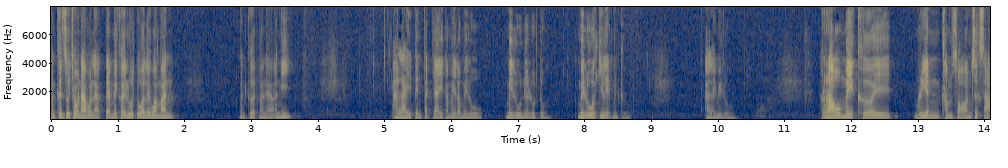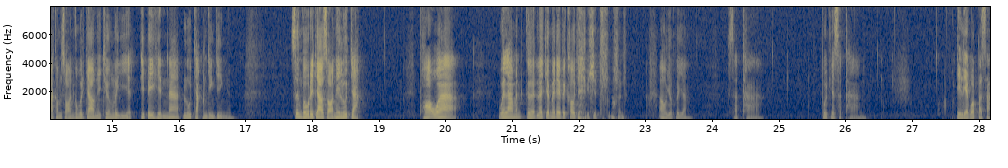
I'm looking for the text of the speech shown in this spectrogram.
มันขึ้นสู่ชาวนะหมดแล้ว แต่ไม่เคยรู้ตัวเลยว่ามัน มันเกิดมาแล้ว อันนี้อะไรเป็นปัจจัยทำให้เราไม่รู้ ไม่รู้เนื้อรู้ตัว ไม่รู้ว่ากิเลสมันเกิด อะไรไม่รู้ เราไม่เคยเรียนคำสอนศึกษาคำสอนของพระเจ้าในเชิงละเอียดที่ไปเห็นหน้ารู้จักมันจริง ๆ ซึ่งพระพุทธเจ้าสอนให้รู้จัก เพราะว่า เวลามันเกิดแล้วจะไม่ได้ไปเข้าใจผิด เอายกตัวอย่างศรัทธาพูดแค่ศรัทธาที่เรียกว่าภาษา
